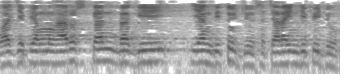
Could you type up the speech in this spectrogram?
wajib yang mengharuskan bagi yang dituju secara individu.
